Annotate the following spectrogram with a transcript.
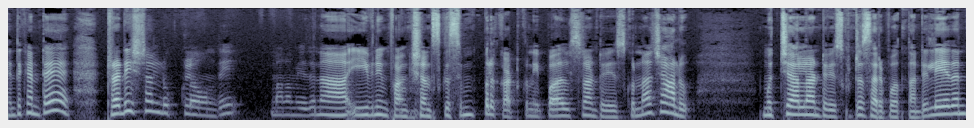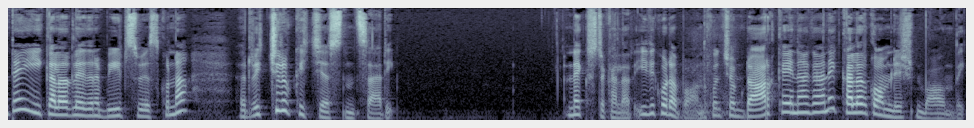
ఎందుకంటే ట్రెడిషనల్ లుక్లో ఉంది. మనం ఏదైనా ఈవినింగ్ ఫంక్షన్స్కి సింపుల్ కట్టుకుని పర్ల్స్ లాంటివి వేసుకున్నా చాలు. ముత్యాలు లాంటివి వేసుకుంటే సరిపోతుందండి. లేదంటే ఈ కలర్లో ఏదైనా బీడ్స్ వేసుకున్నా రిచ్ లుక్ ఇచ్చేస్తుంది సారీ నెక్స్ట్ కలర్. ఇది కూడా బాగుంది. కొంచెం డార్క్ అయినా కానీ కలర్ కాంబినేషన్ బాగుంది.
